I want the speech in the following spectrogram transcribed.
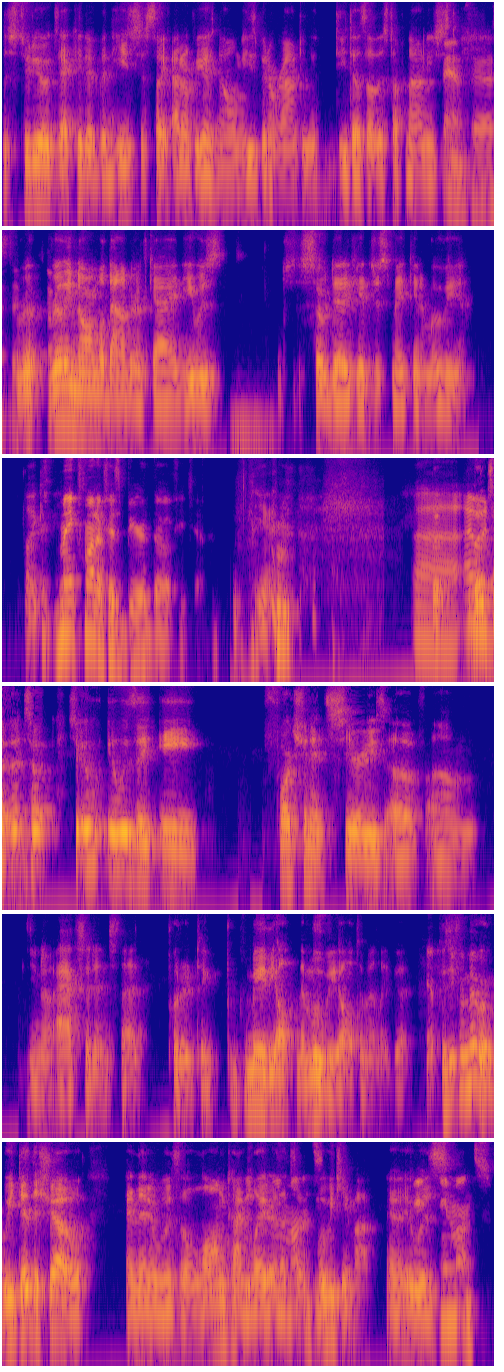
the studio executive, and he's just like I don't know if you guys know him. He's been around doing he does other stuff now, and he's just Fantastic. re- really normal, down to earth guy, and he was so dedicated just making a movie and like Make fun of his beard though, if you can. yeah. Uh, But, I but would. so, so, so it, it was a, a fortunate series of um, you know accidents that put it to made the the movie ultimately good. Yep. Because if you remember, we did the show, and then it was a long time later that the movie came out, and it was 18 months.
